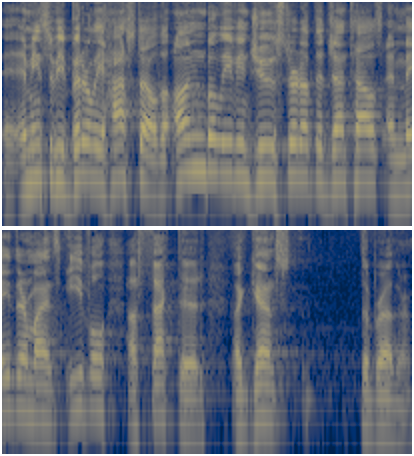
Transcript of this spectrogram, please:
It means to be bitterly hostile. The unbelieving Jews stirred up the Gentiles and made their minds evil affected against the brethren.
